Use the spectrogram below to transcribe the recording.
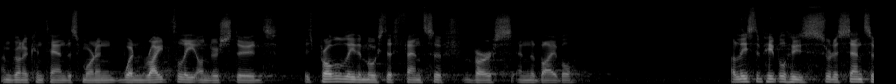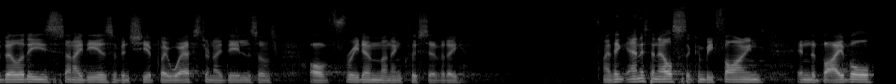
I'm going to contend this morning, when rightfully understood, is probably the most offensive verse in the Bible. At least the people whose sort of sensibilities and ideas have been shaped by Western ideals of, of freedom and inclusivity. I think anything else that can be found in the Bible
